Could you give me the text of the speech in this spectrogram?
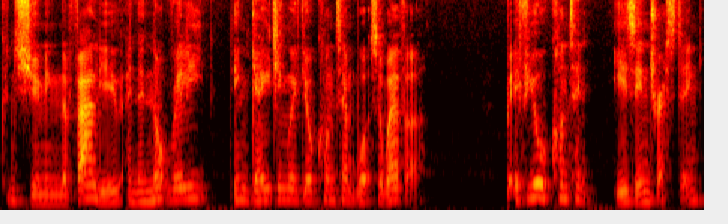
consuming the value and they're not really engaging with your content whatsoever. But if your content is interesting,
